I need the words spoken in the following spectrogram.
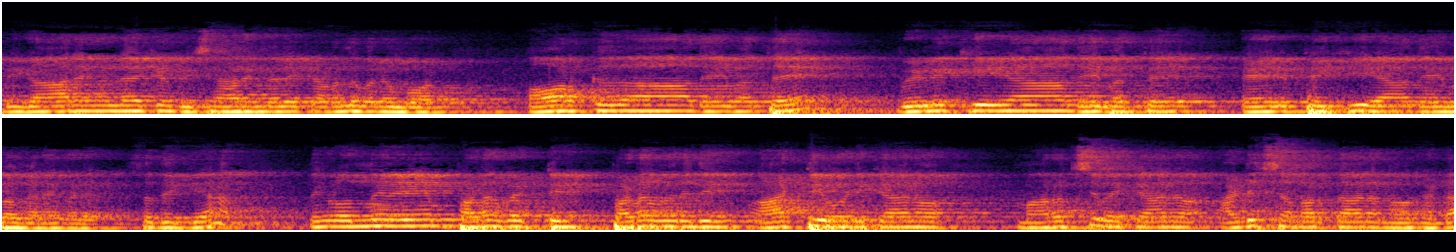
വികാരങ്ങളിലേക്കോ വിചാരങ്ങളിലേക്കോ കടന്നു വരുമ്പോൾ ഓർക്കുക ദൈവത്തെ വിളിക്കുക ദൈവത്തെ ഏൽപ്പിക്കുക ദൈവകരങ്ങളെ. ശ്രദ്ധിക്കുക നിങ്ങൾ ഒന്നിനെയും പടവെട്ടി പടവരുതി ആട്ടി ഓടിക്കാനോ മറച്ചു വെക്കാനോ അടിച്ചമർത്താനോ നോക്കണ്ട.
